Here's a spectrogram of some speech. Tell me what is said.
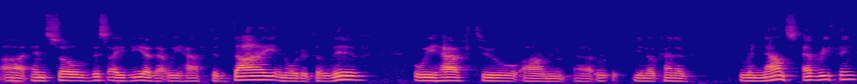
Uh, and so, this idea that we have to die in order to live, we have to, um, uh, you know, kind of renounce everything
